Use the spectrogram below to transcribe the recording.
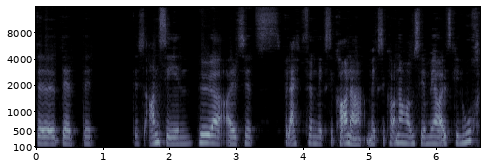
der, der, der, das Ansehen höher als jetzt vielleicht für einen Mexikaner. Mexikaner haben sie ja mehr als genug.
